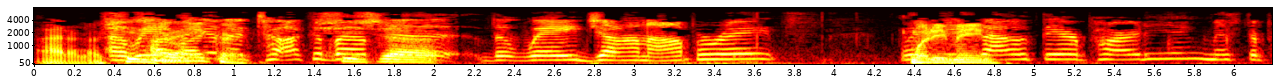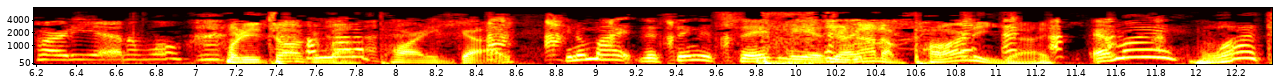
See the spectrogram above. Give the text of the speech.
I don't know. Are She's we very- really going to talk about She's, uh, the, the way John operates? When What do you he's mean? out there partying, Mr. Party Animal? What are you talking about? I'm not a party guy. You know, my the thing that saved me is You're I, not a party guy. Am I? What?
